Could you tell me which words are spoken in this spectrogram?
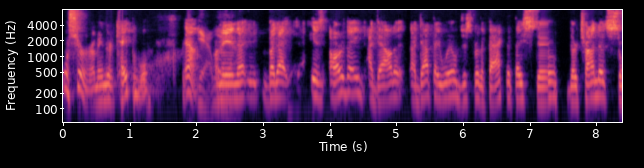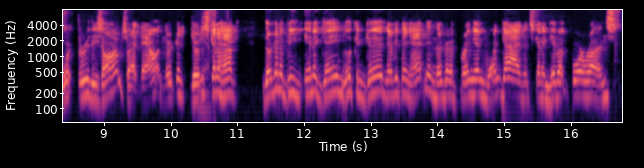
Well, sure. I mean, they're capable. Yeah. Yeah. Well, I mean, yeah. That, but I, is are they? I doubt it. I doubt they will, just for the fact that they still they're trying to sort through these arms right now, and they're they're yeah. just going to have they're going to be in a game looking good and everything happening. They're going to bring in one guy that's going to give up four runs,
